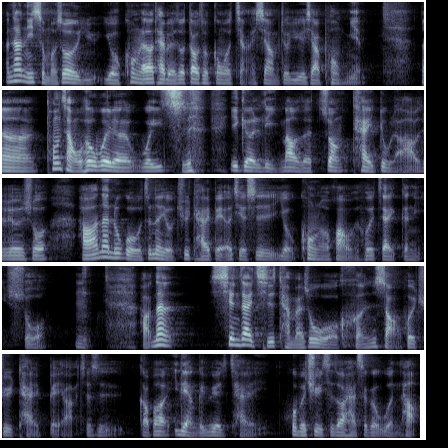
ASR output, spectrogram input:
啊，那你什么时候有有空来到台北的时候，到时候跟我讲一下，我们就约一下碰面。”那通常我会为了维持 一个礼貌的状态度了啊，就就是说，好啊，那如果我真的有去台北，而且是有空的话，我会再跟你说。嗯，好，那现在其实坦白说，我很少会去台北啊，就是搞不好一两个月才会不会去一次都还是个问号。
